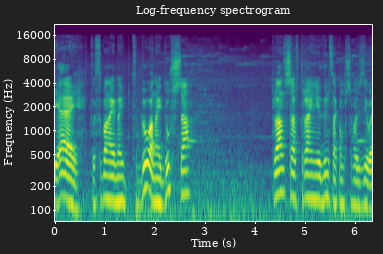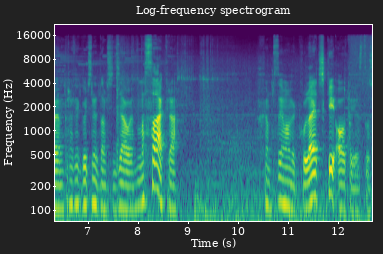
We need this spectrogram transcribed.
Jej, to jest chyba naj, naj, to była najdłuższa plansza w Train 1, jaką przechodziłem. Prawie godzinę tam siedziałem. Masakra. Tutaj mamy kuleczki. O, tu jest coś.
